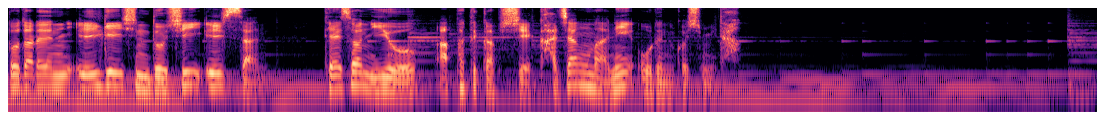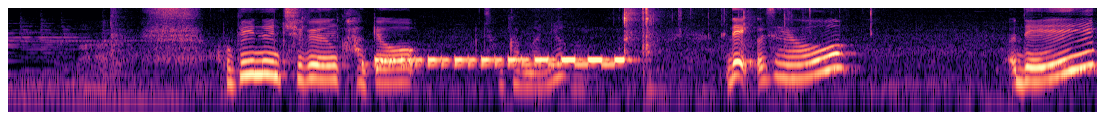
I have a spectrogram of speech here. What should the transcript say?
또 다른 일개 신도시 일산. 대선 이후 아파트 값이 가장 많이 오른 곳입니다. 거기는 지금 가격 잠깐만요. 네, 여보세요. 네.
